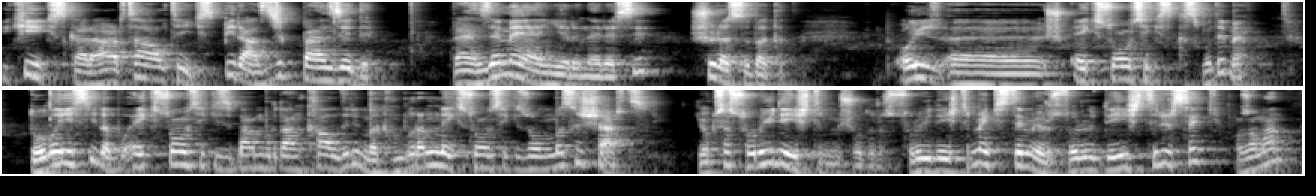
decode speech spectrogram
2x kare artı 6x birazcık benzedi. Benzemeyen yeri neresi? Şurası bakın. O yüzden şu eksi 18 kısmı değil mi? Dolayısıyla bu eksi 18'i ben buradan kaldırayım. Bakın buranın eksi 18 olması şart. Yoksa soruyu değiştirmiş oluruz. Soruyu değiştirmek istemiyoruz. Soruyu değiştirirsek o zaman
